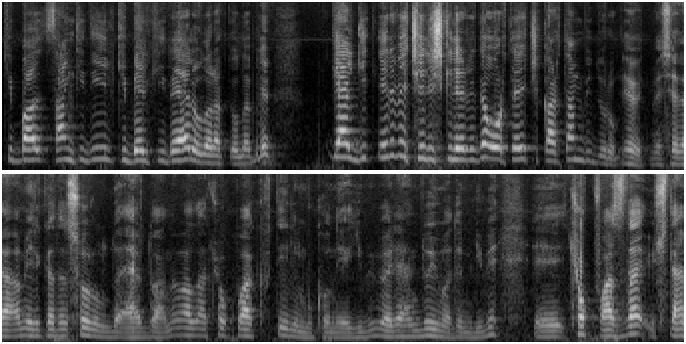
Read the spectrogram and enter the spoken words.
ki baz- sanki değil ki belki reel olarak da olabilir. Gelgitleri ve çelişkileri de ortaya çıkartan bir durum. Evet mesela Amerika'da soruldu Erdoğan'a. Vallahi çok vakıf değilim bu konuya gibi. Böyle hani duymadığım gibi e, çok fazla üstlenmedi.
